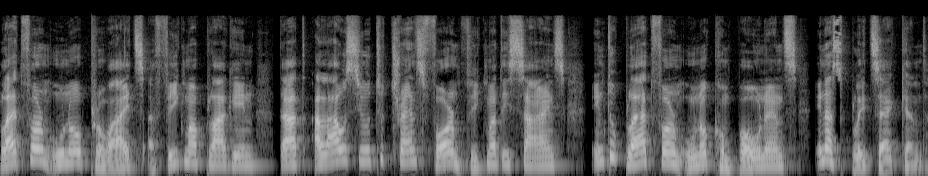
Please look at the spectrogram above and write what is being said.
Platform Uno provides a Figma plugin that allows you to transform Figma designs into Platform Uno components in a split second.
